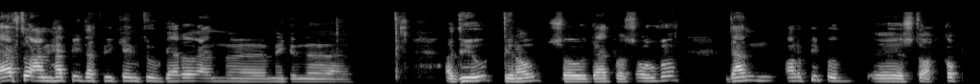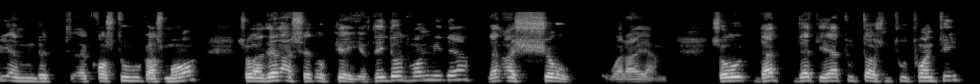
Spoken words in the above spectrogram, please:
after I'm happy that we came together and uh, making uh, a deal, you know. So that was over. Then other people uh, start copy and it uh, cost two gas more. So then I said, okay, if they don't want me there, then I show what I am. So that that year, 2020,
